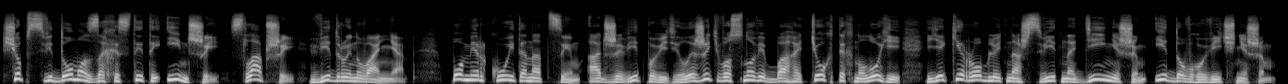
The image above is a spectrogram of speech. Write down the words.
щоб свідомо захистити інший, слабший від руйнування? Поміркуйте над цим, адже відповідь лежить в основі багатьох технологій, які роблять наш світ надійнішим і довговічнішим.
